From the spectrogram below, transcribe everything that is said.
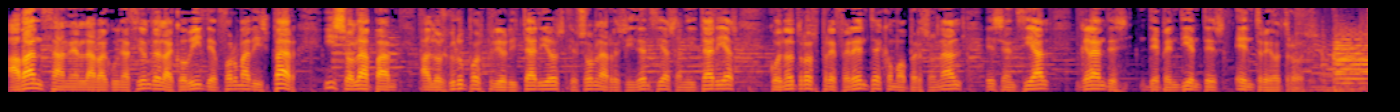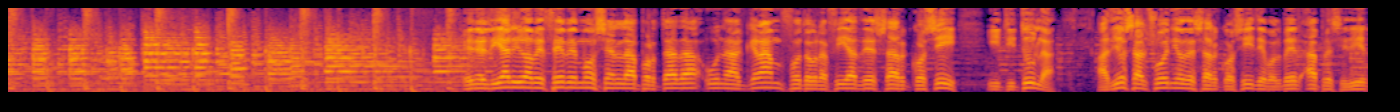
avanzan en la vacunación de la COVID de forma dispar y solapan a los grupos prioritarios que son las residencias sanitarias con otros preferentes como personal esencial, grandes dependientes, entre otros. En el diario ABC vemos en la portada una gran fotografía de Sarkozy y titula Adiós al sueño de Sarkozy de volver a presidir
